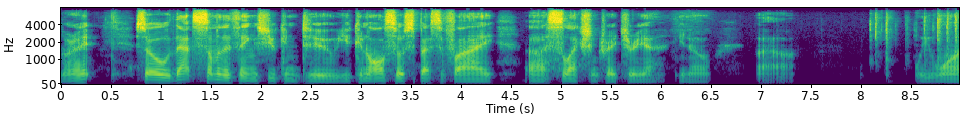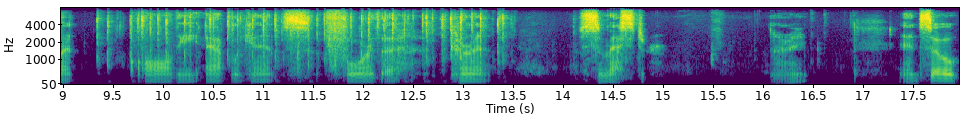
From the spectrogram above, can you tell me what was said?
All right, so that's some of the things you can do. You can also specify uh, selection criteria. You know, we want all the applicants for the current semester. All right. And so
